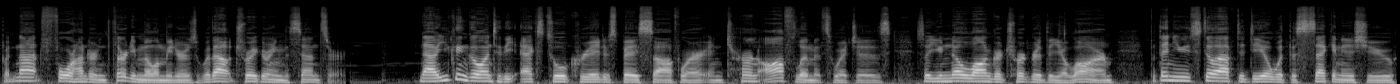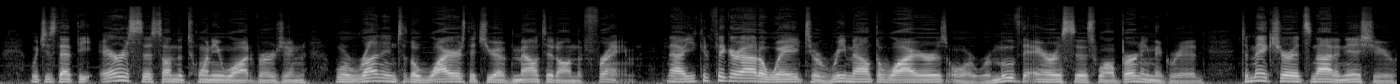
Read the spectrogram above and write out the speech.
but not 430 millimeters without triggering the sensor. Now you can go into the Xtool Creative Space software and turn off limit switches so you no longer trigger the alarm, but then you still have to deal with the second issue, which is that the air assist on the 20 watt version will run into the wires that you have mounted on the frame. Now you can figure out a way to remount the wires or remove the air assist while burning the grid to make sure it's not an issue,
